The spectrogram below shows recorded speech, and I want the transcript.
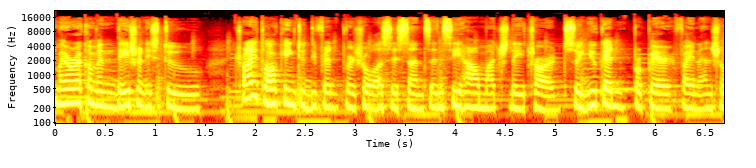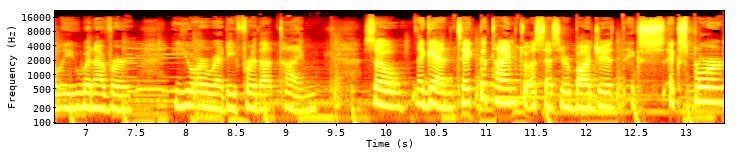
my recommendation is to try talking to different virtual assistants and see how much they charge so you can prepare financially whenever you are ready for that time. So, again, take the time to assess your budget, ex- explore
